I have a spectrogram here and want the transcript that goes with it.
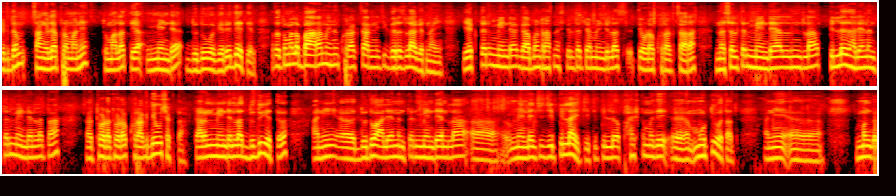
एकदम चांगल्याप्रमाणे तुम्हाला त्या मेंढ्या दुधू वगैरे देतील. आता तुम्हाला बारा महिने खुराक चारण्याची गरज लागत नाही. एकतर मेंढ्या गाभण राहत नसतील तर त्या मेंढीलाच तेवढा खुराक चारा. नसेल तर मेंढ्याला पिल्लं झाल्यानंतर मेंढ्यांना ता थोडा थोडा खुराक देऊ शकता. कारण मेंढ्यांना दुधू येतं आणि दुधो आल्यानंतर मेंढ्यांना मेंढ्यांची जी पिल्लं आहेत ती ती पिल्लं फास्टमध्ये मोठी होतात आणि मग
